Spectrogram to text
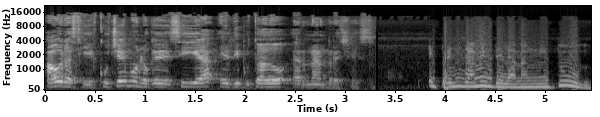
ahora sí, escuchemos lo que decía el diputado Hernán Reyes. Es precisamente la magnitud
